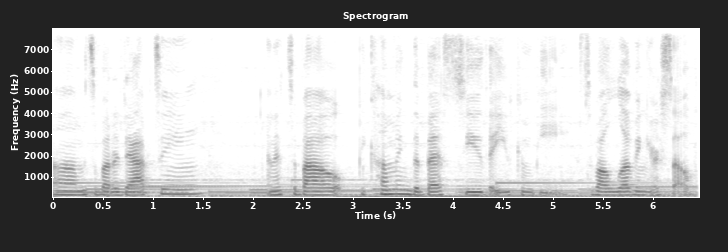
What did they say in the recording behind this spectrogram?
um, it's about adapting, and it's about becoming the best you that you can be. It's about loving yourself.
